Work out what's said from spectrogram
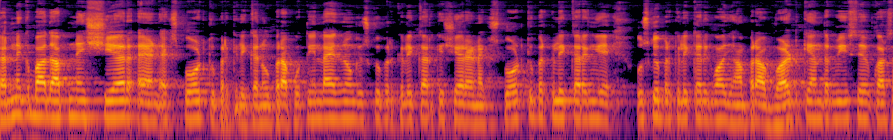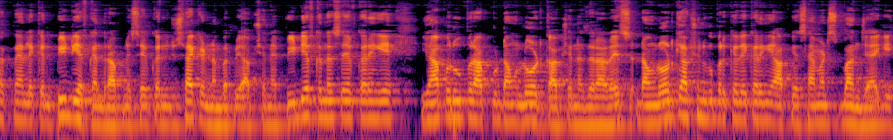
करने के बाद आपने शेयर एंड एक्सपोर्ट के ऊपर क्लिक करना ऊपर आपको तीन लाइन होंगी, उसके ऊपर क्लिक करके शेयर एंड एक्सपोर्ट के ऊपर क्लिक करेंगे। उसके ऊपर क्लिक करने के बाद यहाँ पर आप वर्ड के अंदर भी सेव कर सकते हैं, लेकिन पीडीएफ के अंदर आपने सेव करनी जो सेकंड नंबर पे ऑप्शन है पीडीएफ के अंदर सेव करेंगे। यहाँ पर ऊपर आपको डाउनलोड का ऑप्शन नज़र आ रहा है। इस डाउनलोड के ऑप्शन के ऊपर क्लिक करेंगे, आपके असाइनमेंट्स बन जाएगी।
